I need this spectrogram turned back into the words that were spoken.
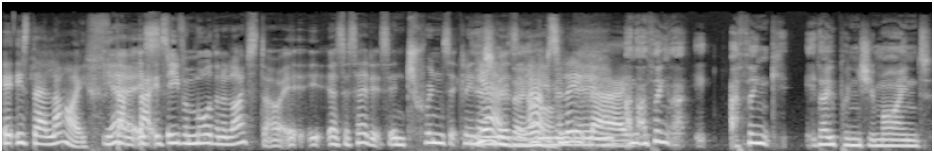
It is their life. yeah, That- that it's is- even more than a lifestyle. It, it, as I said, it's intrinsically there Yeah, they are. absolutely. and I think that it, I think it opens your mind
